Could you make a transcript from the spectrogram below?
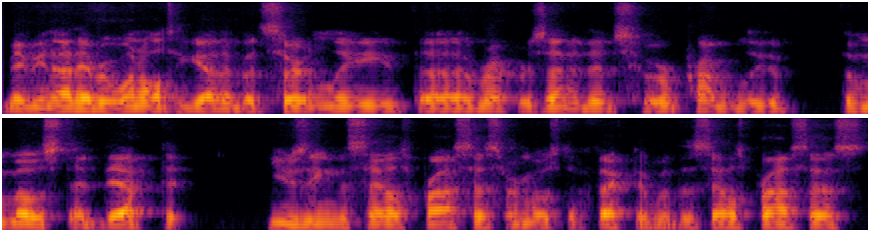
maybe not everyone altogether, but certainly the representatives who are probably the, the most adept at using the sales process or most effective with the sales process.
